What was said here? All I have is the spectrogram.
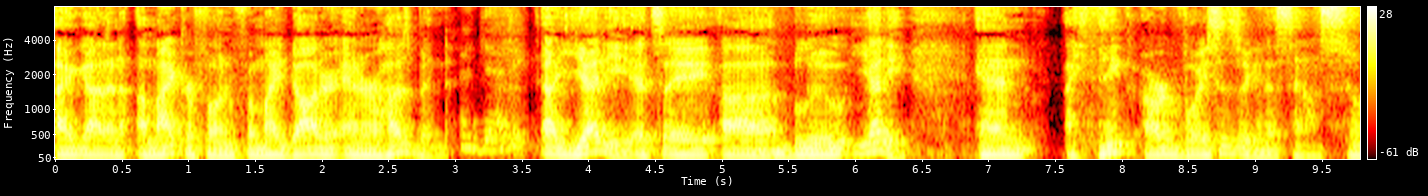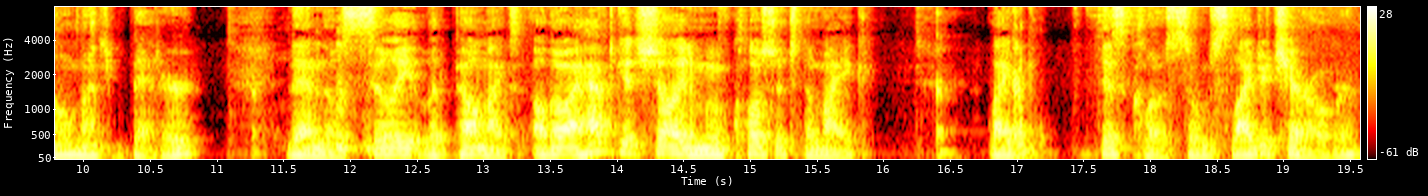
I got an, a microphone from my daughter and her husband. A Yeti. A Yeti. It's a uh, blue Yeti. And I think our voices are going to sound so much better than those silly lapel mics. Although I have to get Shelly to move closer to the mic, like this close. So slide your chair over.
